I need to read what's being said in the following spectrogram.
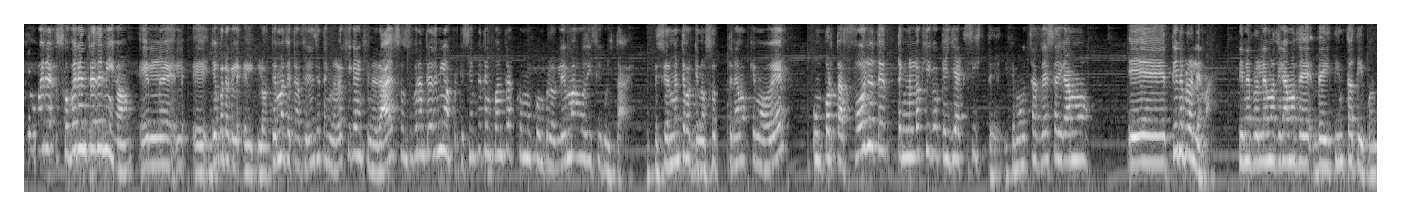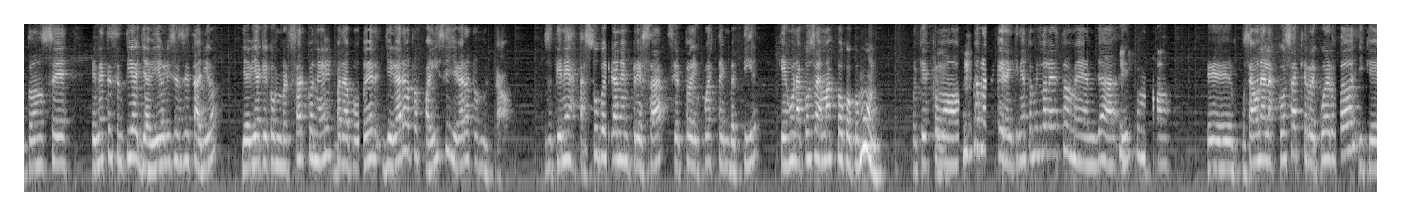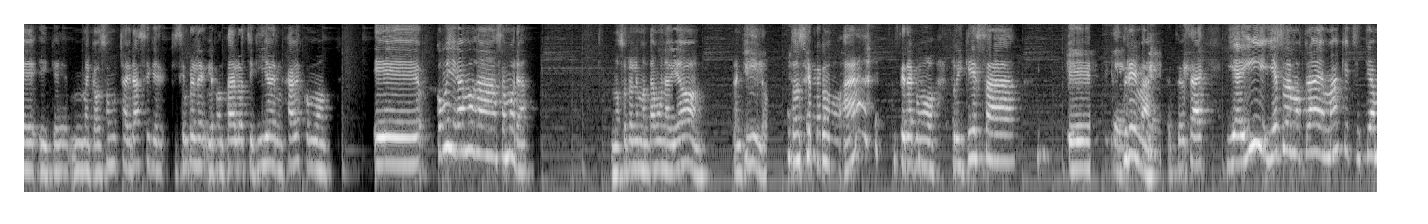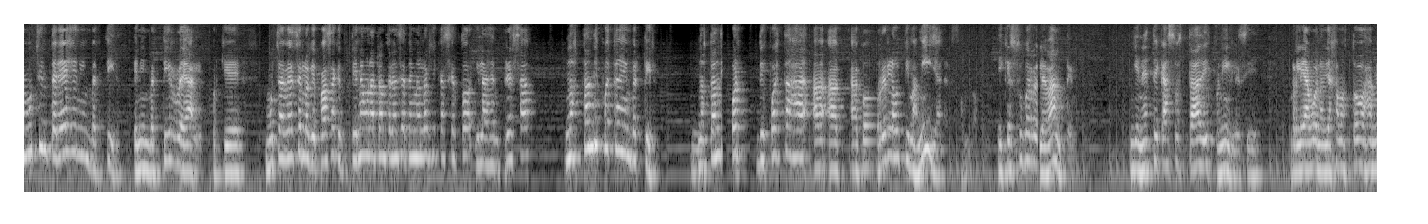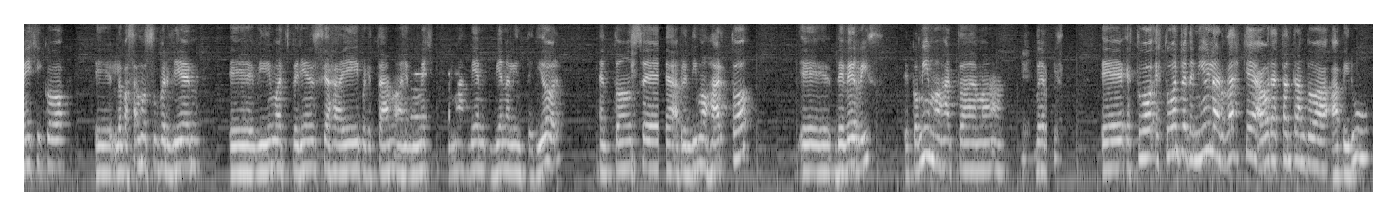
súper entretenido. Eh, yo creo que los temas de transferencia tecnológica en general son súper entretenidos porque siempre te encuentras como con problemas o dificultades, especialmente porque nosotros tenemos que mover un portafolio tecnológico que ya existe y que muchas veces, digamos, eh, tiene problemas, tiene problemas, digamos, de, de distinto tipo. Entonces, en este sentido, ya había un licenciatario y había que conversar con él para poder llegar a otros países y llegar a otros mercados. Entonces tiene hasta súper gran empresa, ¿cierto?, dispuesta a invertir, que es una cosa además poco común, porque es como, ¿cuánta plata quieren? 500 mil dólares tomen, ya, es como, eh, o sea, una de las cosas que recuerdo y que, y que me causó mucha gracia, que, que siempre le, contaba a los chiquillos en Javes, como, eh, ¿cómo llegamos a Zamora? Nosotros le mandamos un avión, tranquilo. Entonces era como, ah, era como riqueza, eh, extrema. y ahí, y eso demostraba además que existía mucho interés en invertir, en invertir real, porque muchas veces lo que pasa es que tú tienes una transferencia tecnológica, ¿cierto? Y las empresas no están dispuestas a invertir, no están dispuestas a, correr la última milla en el fondo, y que es súper relevante. Y en este caso está disponible, sí. En realidad, bueno, viajamos todos a México, eh, lo pasamos súper bien, eh, vivimos experiencias ahí porque estábamos en México más bien, bien al interior. entonces aprendimos harto eh, de berries, comimos harto además berries. Eh, estuvo, estuvo entretenido y la verdad es que ahora está entrando a, Perú,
